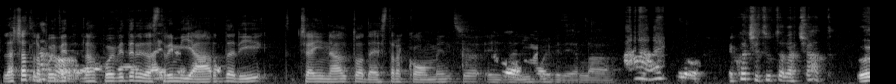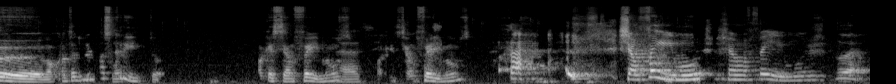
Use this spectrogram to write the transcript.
La chat la Una puoi, ved- la puoi vedere da StreamYard, lì c'è in alto a destra comments e da lì puoi vederla. Ah, eccolo! E qua c'è tutta la chat. Eh, ma quanta gente ha scritto? Ma che siamo famous? Eh, sì. Ma che siamo famous? Siamo famous, siamo famous. Vabbè,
